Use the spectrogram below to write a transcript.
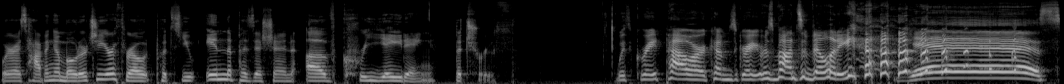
whereas having a motor to your throat puts you in the position of creating the truth. With great power comes great responsibility. Yes.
